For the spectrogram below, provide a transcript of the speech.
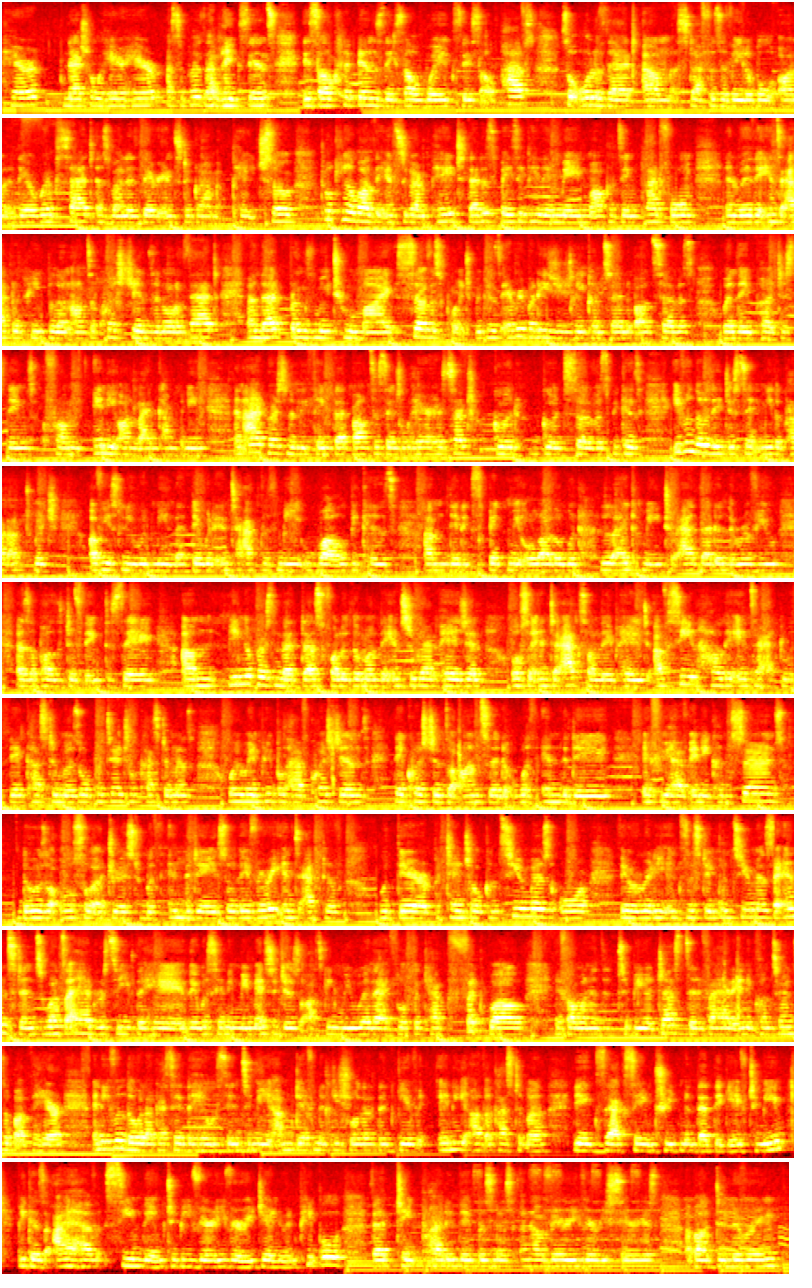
hair, natural hair hair. I suppose that makes sense. They sell clip-ins, they sell wigs, they sell puffs. So all of that um, stuff is available on their website as well as their Instagram page. So talking about the Instagram page, that is basically their main marketing platform and where they interact with people and answer questions and all of that. And that brings me to my service point because everybody's usually concerned about service when they purchase things from any online company. And I personally think that Bounce Essential Hair has such good, good service because even though they just sent me the product which obviously would mean that they would interact with me well because um, they'd expect me or rather would like me to add that in the review as a positive thing to say. Um, being a person that does follow them on their Instagram page and also interacts on their page I've seen how they interact with their customers or potential customers where when people have questions their questions are answered within the day. If you have any concerns those are also addressed within the day. So they're very interactive with their potential consumers or their already existing consumers. For instance once I had received the hair they were sending me messages asking me whether I thought the cap fit well if I wanted it to be adjusted if I had any concerns about the hair. And even though like I said the hair was sent to me I'm definitely sure that they'd give any other customer the exact same treatment that they gave to me because I have seen them to be very very genuine people that take pride in their business and are very very serious about delivering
